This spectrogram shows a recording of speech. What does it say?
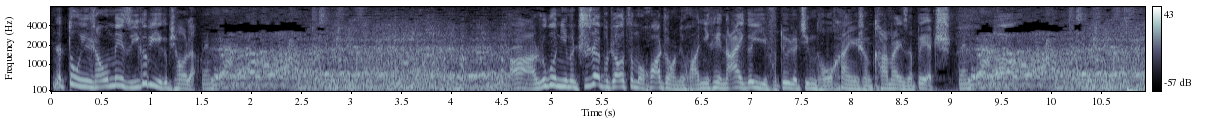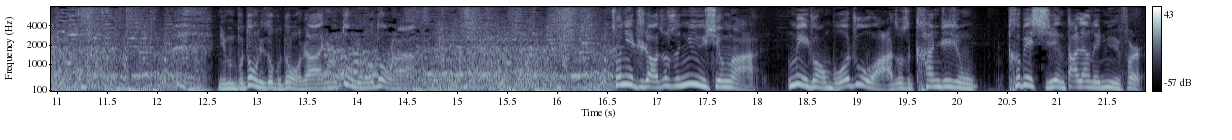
那抖音上我妹子一个比一个漂亮。啊，如果你们实在不知道怎么化妆的话，你可以拿一个衣服对着镜头喊一声 “Karma is a bitch”。啊，你们不懂的就不懂是吧？你们懂的都懂啊。就你知道，就是女性啊，美妆博主啊，就是看这种特别吸引大量的女粉儿。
